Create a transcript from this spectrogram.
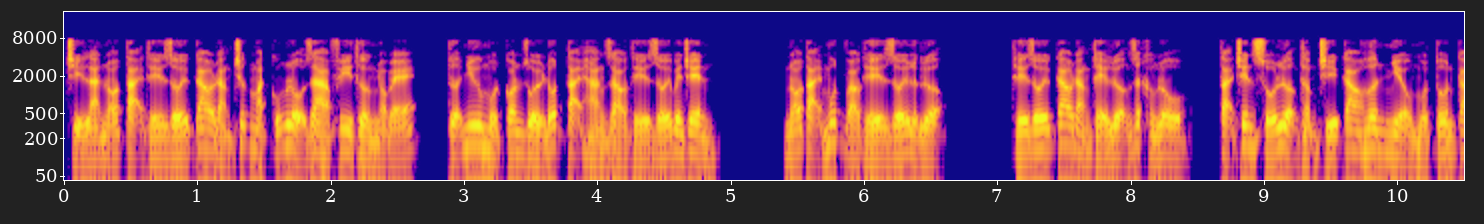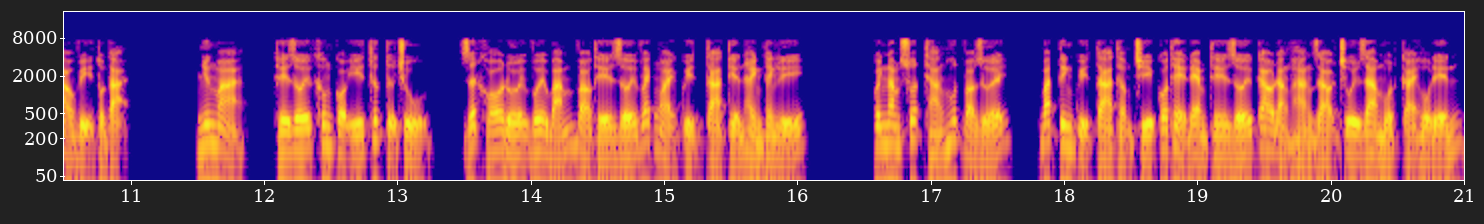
chỉ là nó tại thế giới cao đẳng trước mặt cũng lộ ra phi thường nhỏ bé, tựa như một con ruồi đốt tại hàng rào thế giới bên trên. Nó tại mút vào thế giới lực lượng. Thế giới cao đẳng thể lượng rất khổng lồ, tại trên số lượng thậm chí cao hơn nhiều một tôn cao vị tồn tại. Nhưng mà, thế giới không có ý thức tự chủ, rất khó đối với bám vào thế giới vách ngoài quỷ tà tiến hành thanh lý. Quanh năm suốt tháng hút vào dưới, bắt tinh quỷ tà thậm chí có thể đem thế giới cao đẳng hàng rào chui ra một cái hồ đến,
